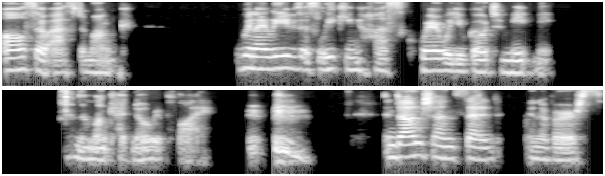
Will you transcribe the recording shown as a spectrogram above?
also asked a monk, When I leave this leaking husk, where will you go to meet me? And the monk had no reply. and Dongshan said in a verse,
